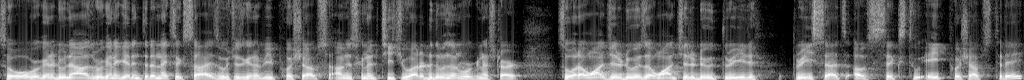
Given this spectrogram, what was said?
So what we're gonna do now is we're gonna get into the next exercise, which is gonna be push-ups. I'm just gonna teach you how to do them and then we're gonna start. So what I want you to do is I want you to do three, three sets of six to eight push-ups today.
